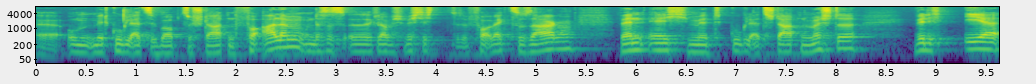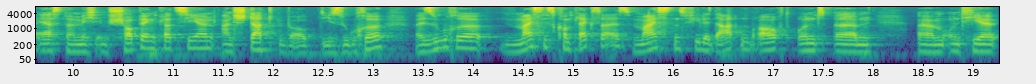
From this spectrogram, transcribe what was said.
äh, um mit Google Ads überhaupt zu starten. Vor allem, und das ist, äh, glaube ich, wichtig vorweg zu sagen, wenn ich mit Google Ads starten möchte, will ich eher erstmal mich im Shopping platzieren, anstatt überhaupt die Suche, weil Suche meistens komplexer ist, meistens viele Daten braucht und, ähm, und hier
